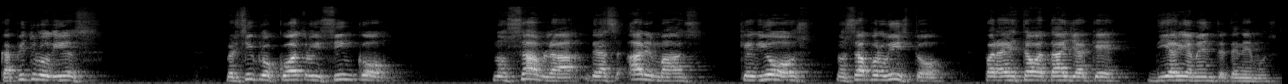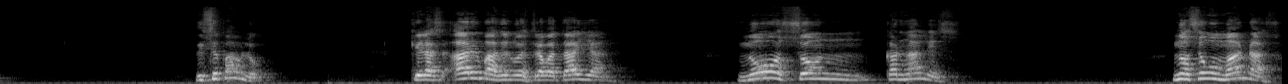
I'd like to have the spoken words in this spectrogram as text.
capítulo 10, versículos 4 y 5, nos habla de las armas que Dios nos ha provisto para esta batalla que diariamente tenemos. Dice Pablo que las armas de nuestra batalla no son carnales, no son humanas,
